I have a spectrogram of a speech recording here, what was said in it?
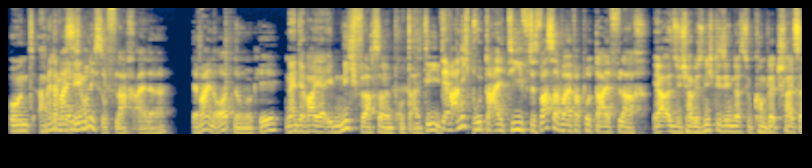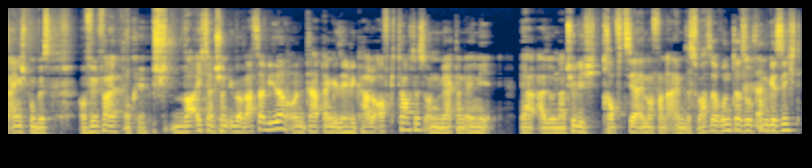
Und hab Meiner dann war eigentlich gesehen, auch nicht so flach, Alter. Der war in Ordnung, okay? nein, der war ja eben nicht flach, sondern brutal tief. Der war nicht brutal tief, das Wasser war einfach brutal flach. Ja, also ich habe jetzt nicht gesehen, dass du komplett scheiße eingesprungen bist. Auf jeden Fall Okay. war ich dann schon über Wasser wieder und habe dann gesehen, wie Carlo aufgetaucht ist und merkt dann irgendwie, ja, also natürlich tropft's ja immer von einem das Wasser runter, so vom Gesicht.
